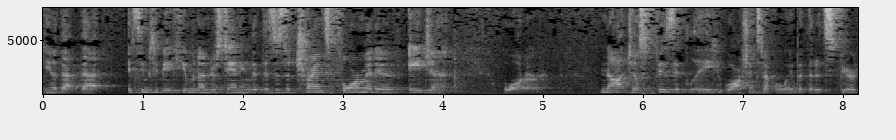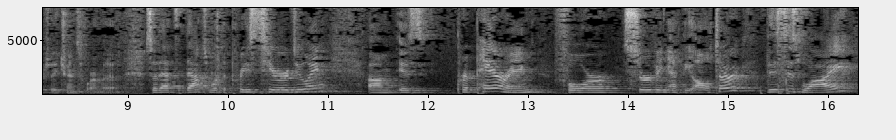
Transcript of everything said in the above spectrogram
You know that that it seems to be a human understanding that this is a transformative agent, water, not just physically washing stuff away, but that it's spiritually transformative. So that's that's what the priests here are doing, um, is preparing for serving at the altar. This is why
